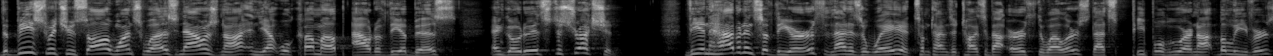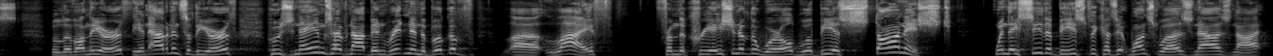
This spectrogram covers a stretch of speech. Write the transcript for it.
The beast which you saw once was, now is not, and yet will come up out of the abyss and go to its destruction. The inhabitants of the earth, and that is a way, it, sometimes it talks about earth dwellers. That's people who are not believers, who live on the earth. The inhabitants of the earth, whose names have not been written in the book of uh, life from the creation of the world, will be astonished when they see the beast because it once was, now is not,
